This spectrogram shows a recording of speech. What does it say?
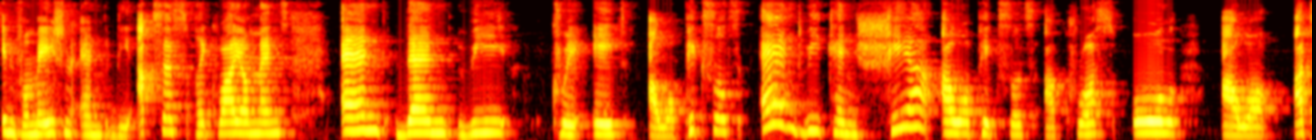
information and the access requirements, and then we create our pixels and we can share our pixels across all our ad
